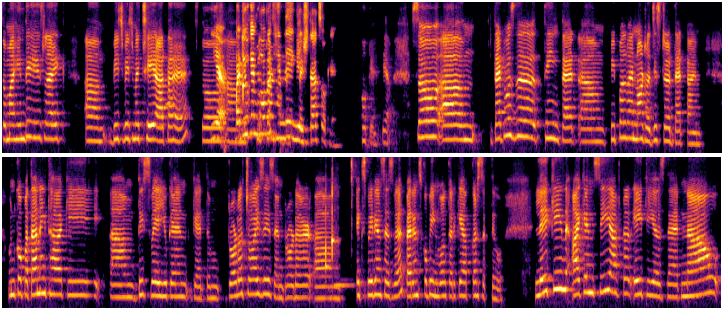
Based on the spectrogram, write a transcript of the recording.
so my Hindi is like बीच बीच में छे आता है so yeah um, but you can go with hindi english that's okay. Okay yeah. So um that was the thing that um, people were not registered that time उनको पता नहीं था कि दिस वे यू कैन गेट द ब्रॉडर चॉइसेस एंड ब्रॉडर एक्सपीरियंस एज वेल पेरेंट्स को भी इन्वॉल्व करके आप कर सकते हो लेकिन आई कैन सी आफ्टर एट years that now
